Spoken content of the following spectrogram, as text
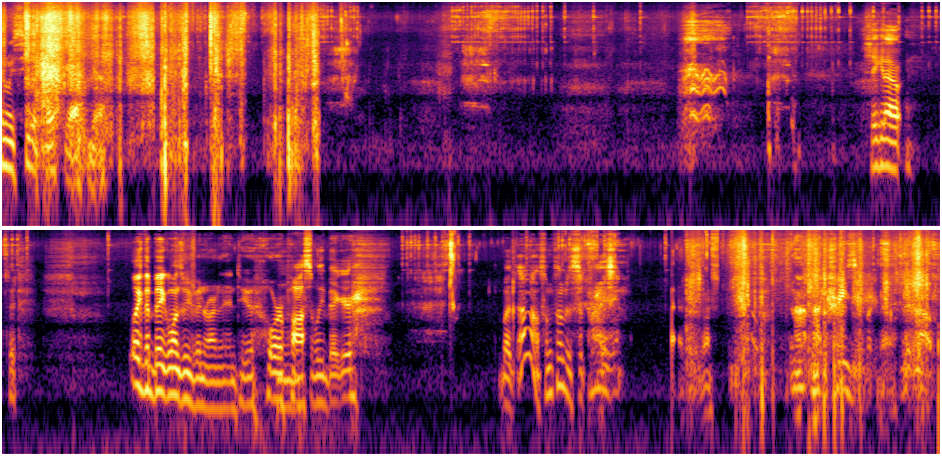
can we see the fish? Yeah, yeah. Shake it out. Like the big ones we've been running into, or mm-hmm. possibly bigger. But I don't know, sometimes it's surprising. That's a good one. Not not crazy, but good enough.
